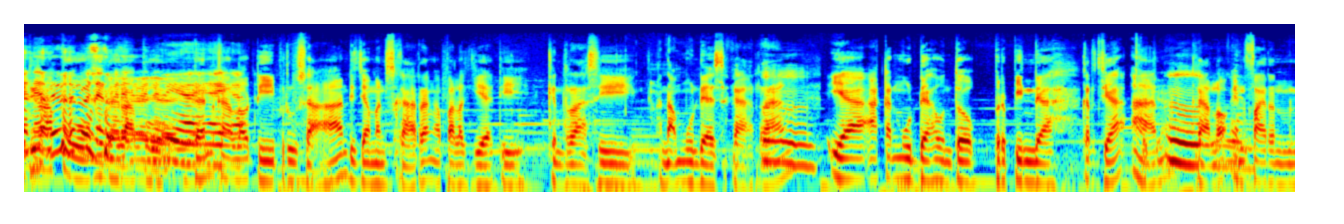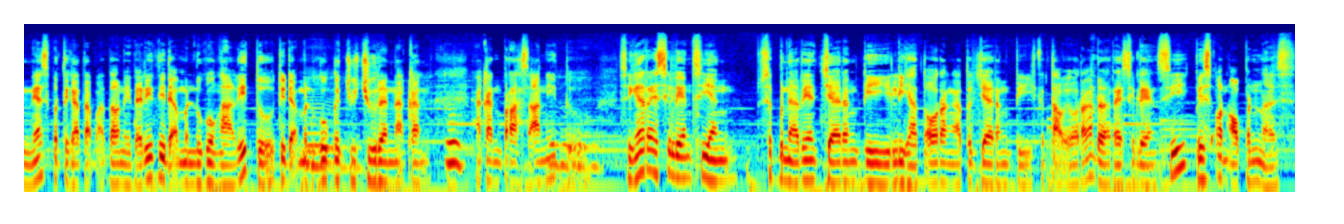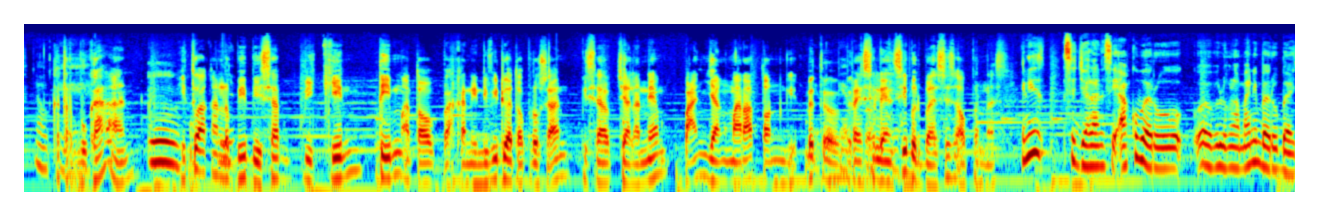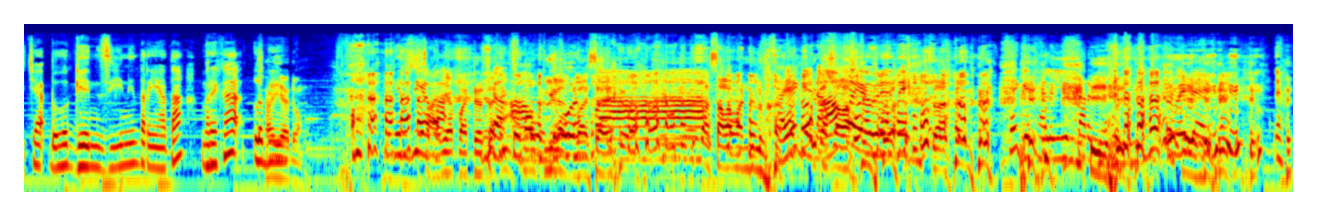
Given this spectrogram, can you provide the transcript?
Jadi rapuh, rapuh. Dan kalau di perusahaan di zaman sekarang, apalagi ya di generasi anak muda sekarang, ya akan mudah untuk berpindah kerjaan Hmm, kalau environmentnya seperti kata Pak Tony tadi tidak mendukung hal itu, tidak mendukung kejujuran akan akan perasaan itu, sehingga resiliensi yang sebenarnya jarang dilihat orang atau jarang diketahui orang adalah resiliensi based on openness, Oke. keterbukaan. Hmm. Itu akan lebih bisa bikin tim atau bahkan individu atau perusahaan bisa jalannya panjang maraton gitu. Betul. Resiliensi berbasis openness. Ini sejalan sih. Aku baru eh, belum lama ini baru baca bahwa Gen Z ini ternyata mereka lebih Saya dong. Gen Z apa? Saya pada Ya tadi mau bilang bahasa Kita salaman dulu. Pak. Saya Kita apa ya berarti? Saya gen halilintar gitu. Beda ya. Nah,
